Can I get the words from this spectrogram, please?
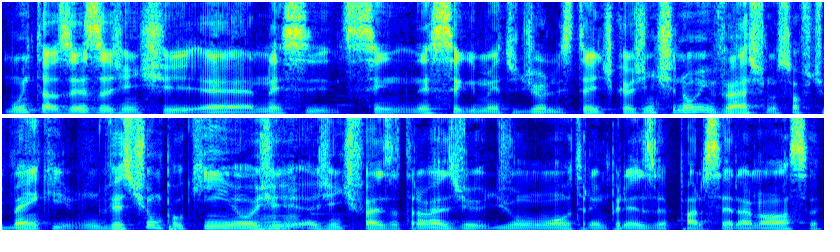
muitas vezes a gente, é, nesse, sim, nesse segmento de early stage, que a gente não investe no SoftBank, investiu um pouquinho, hoje uhum. a gente faz através de, de, uma outra empresa parceira nossa,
